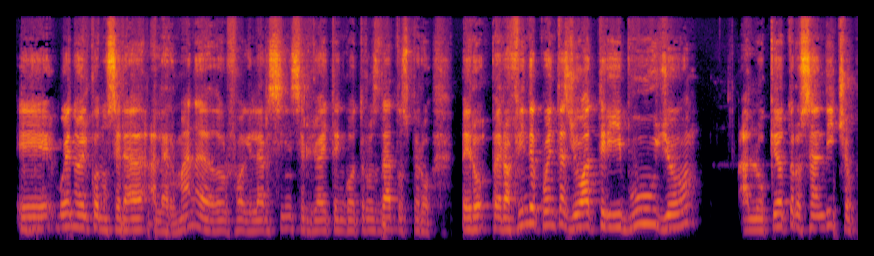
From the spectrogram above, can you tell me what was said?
Eh, bueno, él conocerá a la hermana de Adolfo Aguilar Cincer, yo ahí tengo otros datos, pero, pero, pero a fin de cuentas yo atribuyo a lo que otros han dicho,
